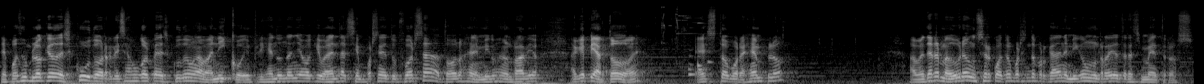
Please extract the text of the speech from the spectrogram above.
Después de un bloqueo de escudo, realizas un golpe de escudo en abanico, infligiendo un daño equivalente al 100% de tu fuerza a todos los enemigos en un radio. Hay que pillar todo, ¿eh? Esto, por ejemplo. Aumenta la armadura un 0,4% por cada enemigo en un radio de 3 metros.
